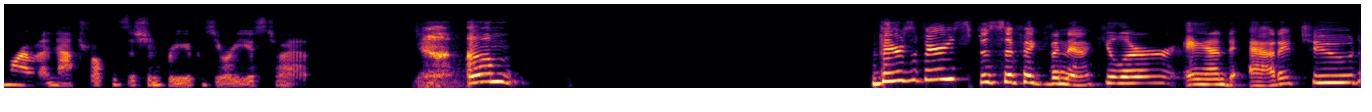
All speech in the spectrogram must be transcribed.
more of a natural position for you because you were used to it? Um, there's a very specific vernacular and attitude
